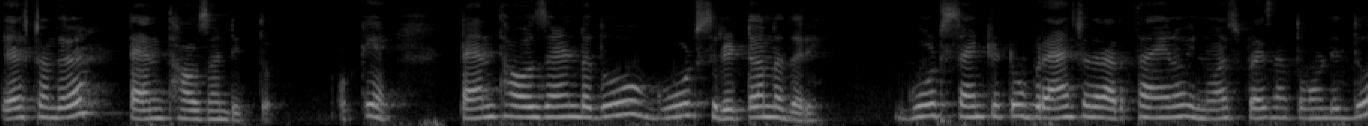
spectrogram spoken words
ಎಷ್ಟು ಅಂದ್ರೆ? ಟೆನ್ ಥೌಸಂಡ್ ಇತ್ತು. ಓಕೆ? ಟೆನ್ ಥೌಸಂಡ್ ಅದು ಗೂಡ್ಸ್ ರಿಟರ್ನ್ ಅದ ರೀ. ಗೂಡ್ಸ್ ಸೆಂಟ್ ಟು ಬ್ರ್ಯಾಂಚ್ ಅದರ ಅರ್ಥ ಏನು? ಇನ್ವಾಯ್ಸ್ ಪ್ರೈಸ್ನಾಗ ತೊಗೊಂಡಿದ್ದು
